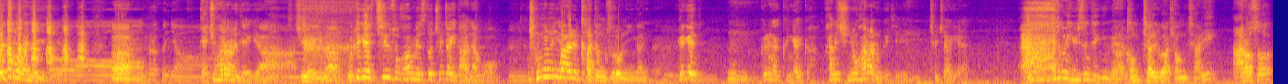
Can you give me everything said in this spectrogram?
대충 하란 얘기지. 어, 어. 그렇군요. 대충 하라는 얘기야. 아. 지 얘기는 어떻게 신속하면서도 철저하게 다 하냐고. 음. 정말 가정스러운 인간인 거야. 그게 음. 그러니까 그러니까 하는 신용하라는 거지. 철저하게. 아주 그냥 위선적인 거예요. 어, 검찰과 경찰이 알아서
